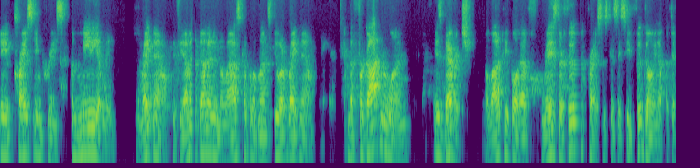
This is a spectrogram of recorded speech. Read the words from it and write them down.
a price increase immediately, right now. If you haven't done it in the last couple of months, do it right now. The forgotten one is beverage. A lot of people have raised their food prices because they see food going up, but they've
